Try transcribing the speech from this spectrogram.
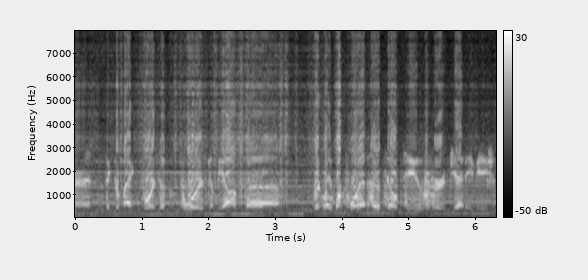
Dave Victor Mike 474 is going to be off uh, runway 14 at Hotel 2 for jet aviation.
